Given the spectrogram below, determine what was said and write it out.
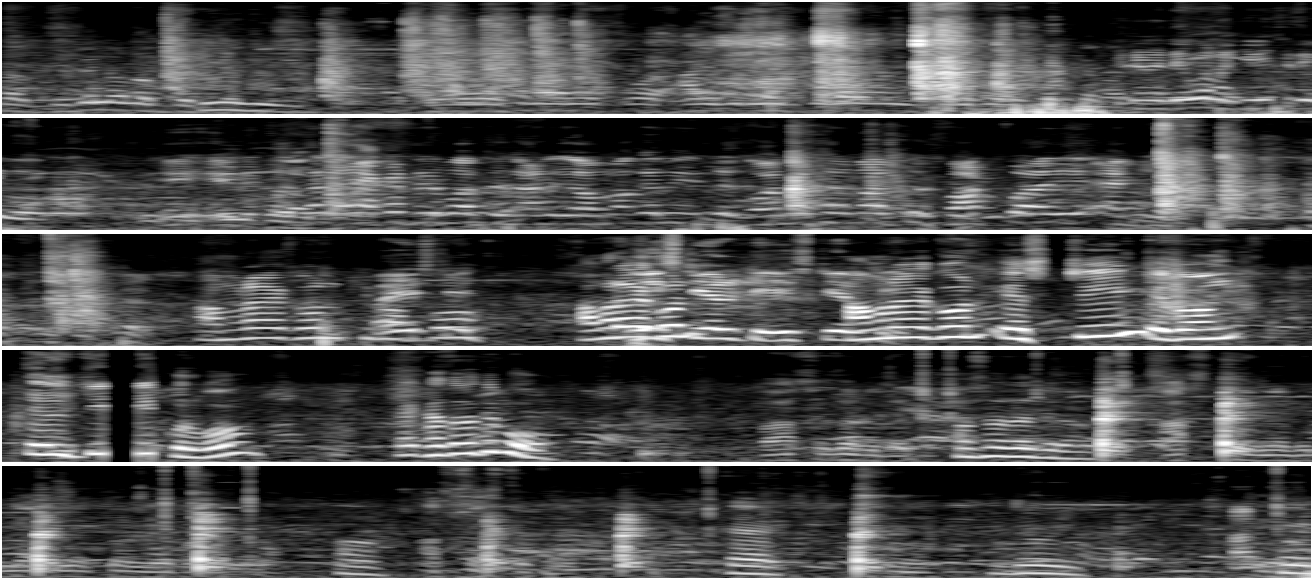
না, বিভিন্ন লোক আইডি লোক দিলে পারে। দেবো না কি দিব? আমরা এখন কি আমরা এখন আমরা এখন এসটি এবং এলটি করব। এক হাজার দেবো? পাঁচ হাজার দেন। পাঁচ হাজার দিলাম আস্তে না দিলে আমি তো ইয়ে না। আস্তে আস্তে দেন। এক দুই তিন।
